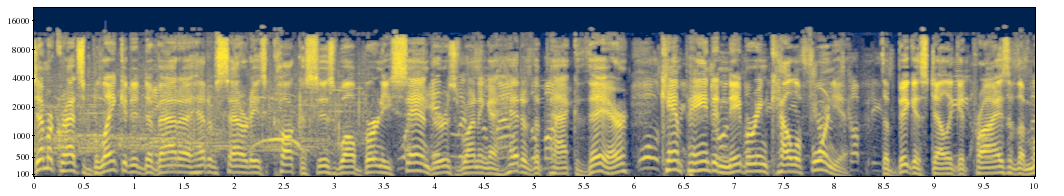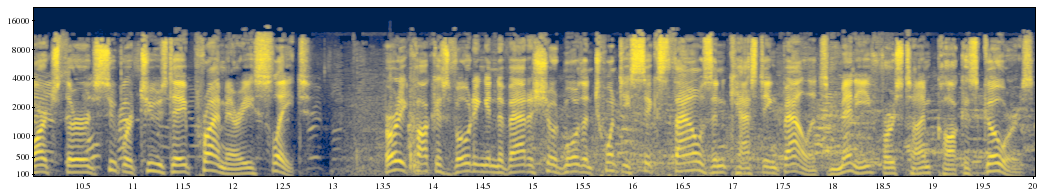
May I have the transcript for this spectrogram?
Democrats blanketed Nevada ahead of Saturday's caucuses, while Bernie Sanders, running ahead of the pack there, campaigned in neighboring California, the biggest delegate prize of the March 3rd Super Tuesday primary slate. Early caucus voting in Nevada showed more than 26,000 casting ballots, many first time caucus goers.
